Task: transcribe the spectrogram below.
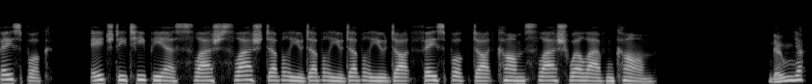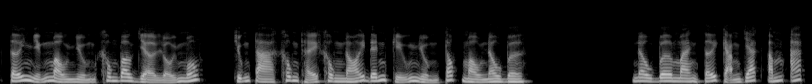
Facebook, https slash slash www.facebook.com slash wellavncom. Nếu nhắc tới những màu nhuộm không bao giờ lỗi mốt, chúng ta không thể không nói đến kiểu nhuộm tóc màu nâu bơ. Nâu bơ mang tới cảm giác ấm áp,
